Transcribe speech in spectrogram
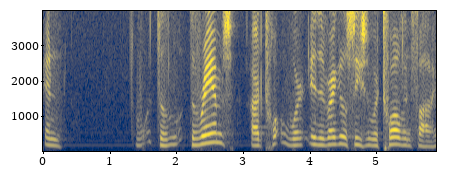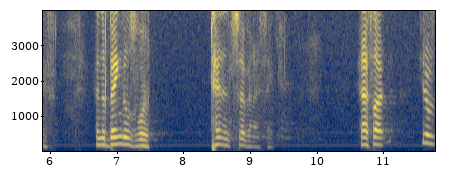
and the, the Rams are tw- were in the regular season were 12 and 5, and the Bengals were 10 and 7, I think. And I thought, you know,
